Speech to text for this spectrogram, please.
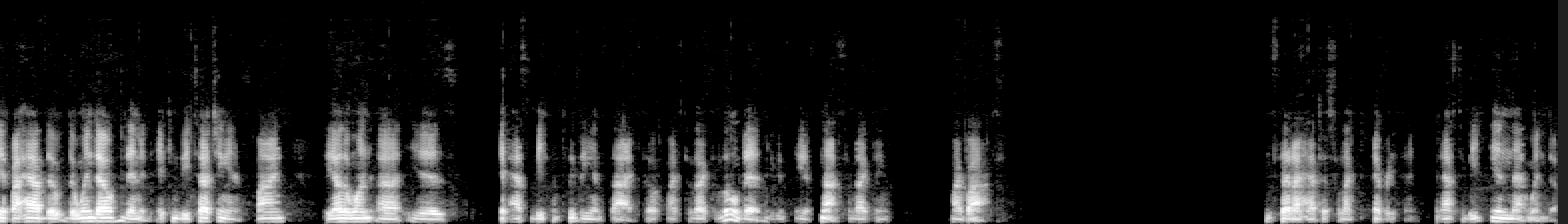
if I have the, the window, then it, it, can be touching and it's fine. The other one uh, is it has to be completely inside. So if I select a little bit, you can see it's not selecting my box. Instead, I have to select everything. It has to be in that window.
